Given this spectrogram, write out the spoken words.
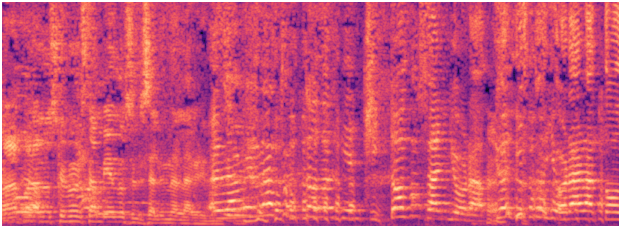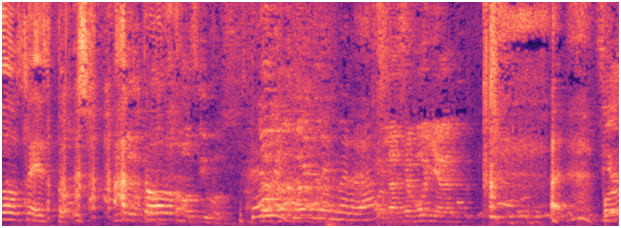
Para, para los que no lo están viendo, se les sale una lágrima. La verdad son todos bien chi, todos han llorado. Yo he visto llorar a todos estos, a todos. Ustedes me entienden, ¿verdad? Por la cebolla. Si es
